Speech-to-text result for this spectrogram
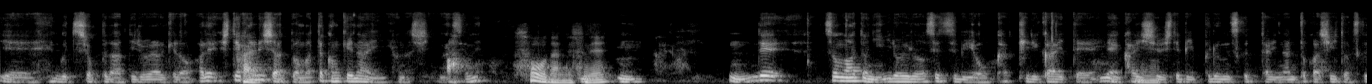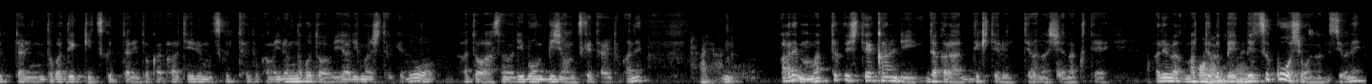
えー、グッズショップだっていろいろあるけど、あれ、指定管理者とは全く関係ない話なんですよね。はい、そうなんですね。うん。うん、で、その後にいろいろ設備を切り替えて、ね、回収して VIP ルーム作ったり、なんとかシート作ったり、なんとかデッキ作ったりとか、パーティールーム作ったりとか、まあ、いろんなことをやりましたけど、あとはそのリボンビジョンつけたりとかね。はいはい、うんあれ全く指定管理だからできてるっていう話じゃなくて、あれは全く別,、ね、別交渉なんですよね。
